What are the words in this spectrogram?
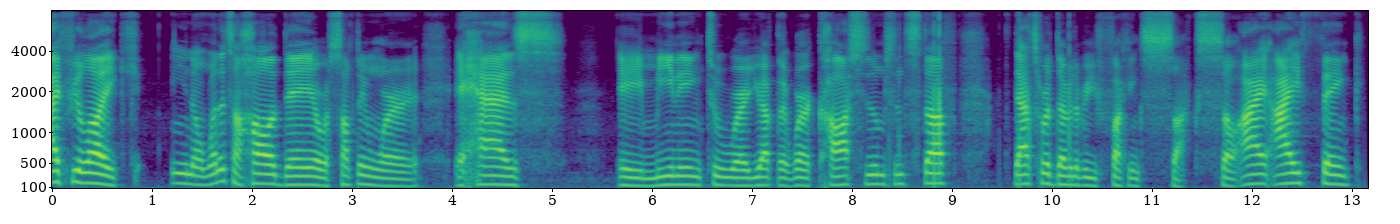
I feel like you know when it's a holiday or something where it has a meaning to where you have to wear costumes and stuff, that's where WWE fucking sucks. So I I think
